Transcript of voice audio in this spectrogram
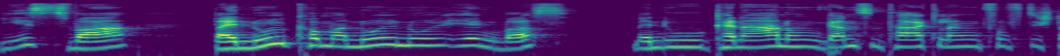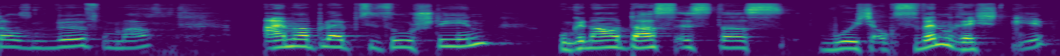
Die ist zwar bei 0,00 irgendwas, wenn du, keine Ahnung, einen ganzen Tag lang 50.000 Würfe machst, einmal bleibt sie so stehen. Und genau das ist das, wo ich auch Sven recht gebe.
